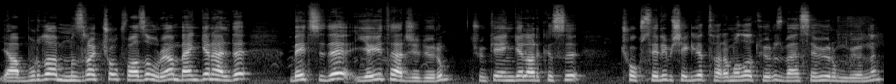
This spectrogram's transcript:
Ya burada mızrak çok fazla vuruyor. Ben genelde Betsy'de yayı tercih ediyorum. Çünkü engel arkası çok seri bir şekilde taramalı atıyoruz. Ben seviyorum bu yönden.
